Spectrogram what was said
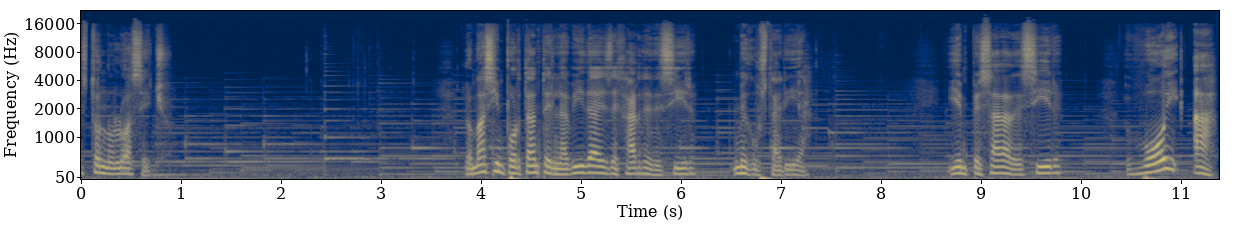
esto no lo has hecho. Lo más importante en la vida es dejar de decir me gustaría y empezar a decir voy a.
